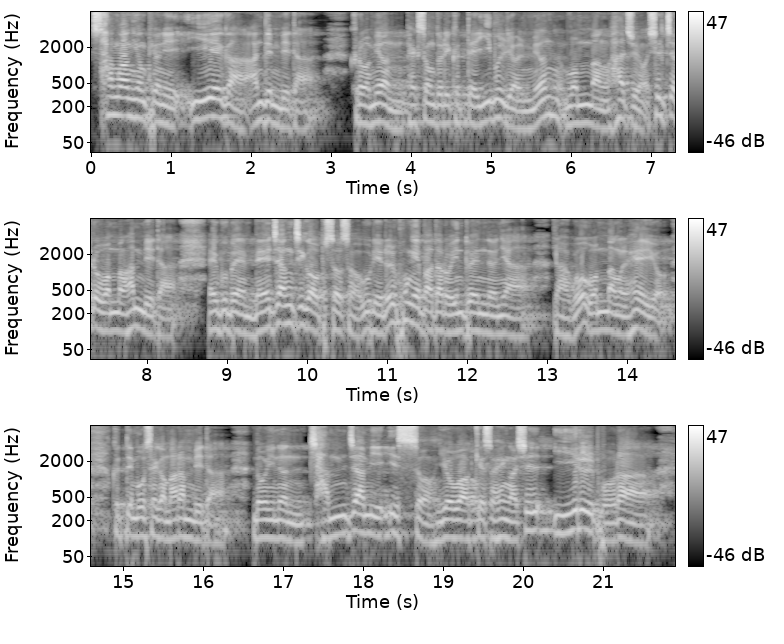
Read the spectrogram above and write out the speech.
상황 형편이 이해가 안 됩니다. 그러면 백성들이 그때 입을 열면 원망하죠. 실제로 원망합니다. 애굽에 매장지가 없어서 우리를 홍해 바다로 인도했느냐라고 원망을 해요. 그때 모세가 말합니다. 너희는 잠잠히 있어 여호와께서 행하실 이 일을 보라.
